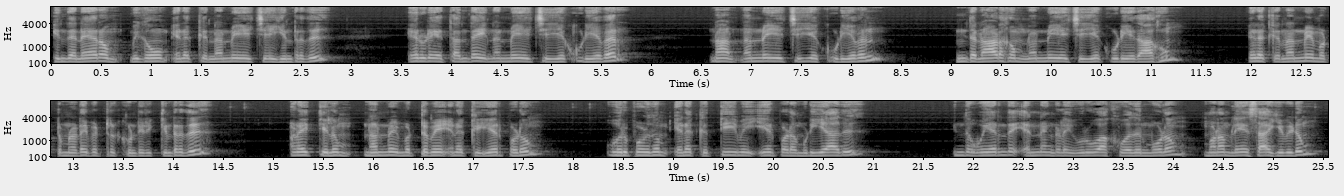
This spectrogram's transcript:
இந்த நேரம் மிகவும் எனக்கு நன்மையை செய்கின்றது. என்னுடைய தந்தை நன்மையை செய்யக்கூடியவர். நான் நன்மையை செய்யக்கூடியவன். இந்த நாடகம் நன்மையை செய்யக்கூடியதாகும். எனக்கு நன்மை மட்டும் நடைபெற்று கொண்டிருக்கின்றது. அனைத்திலும் நன்மை மட்டுமே எனக்கு ஏற்படும். ஒரு பொழுதும் எனக்கு தீமை ஏற்பட முடியாது. இந்த உயர்ந்த எண்ணங்களை உருவாக்குவதன் மூலம் மனம் லேசாகிவிடும்.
